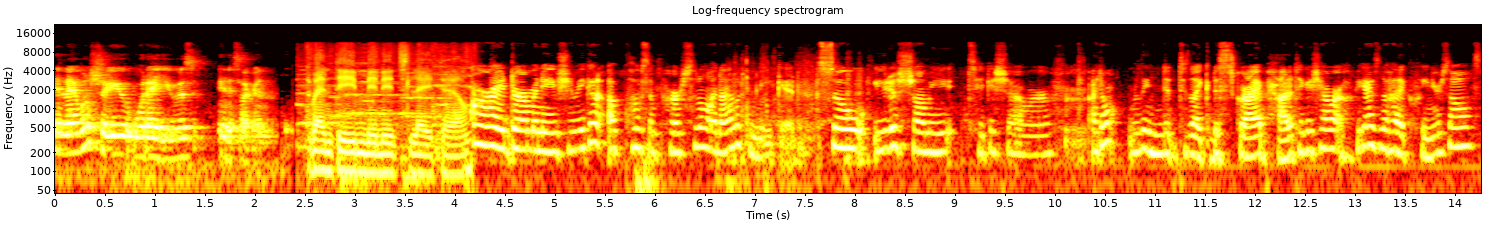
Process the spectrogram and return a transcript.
and I will show you what I use in a second. 20 minutes later. Alright, Darmanation, we got up close and personal and I look naked. So you just saw me take a shower. Hmm, I don't really need to like describe how to take a shower. I hope you guys know how to clean yourselves.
